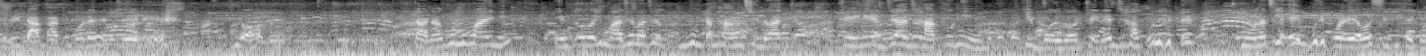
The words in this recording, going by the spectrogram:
যদি ডাকাত করে ট্রেনে কি হবে? টানা ঘুম হয়নি, কিন্তু ওই মাঝে মাঝে ঘুমটা ভাঙছিল। আর ট্রেনের যা ঝাঁকুনি, কি বলব, ট্রেনের ঝাঁকুনিতে মনে হচ্ছিল, এই বুঝি পড়ে যাব সিট থেকে।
